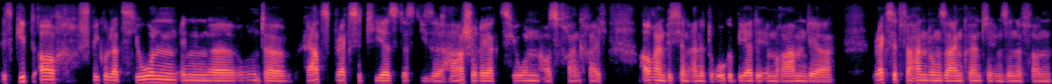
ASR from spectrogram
Es gibt auch Spekulationen in, äh, unter Erz-Brexiteers, dass diese harsche Reaktion aus Frankreich auch ein bisschen eine Drohgebärde im Rahmen der Brexit-Verhandlungen sein könnte, im Sinne von,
